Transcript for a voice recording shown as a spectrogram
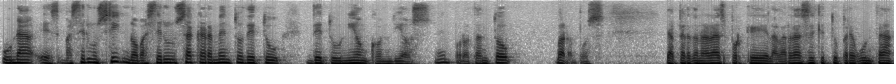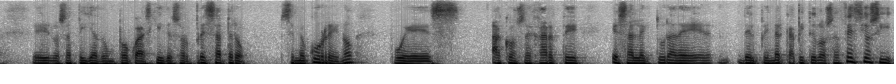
una, va a ser un signo, va a ser un sacramento de tu, de tu unión con Dios. ¿eh? Por lo tanto, bueno, pues ya perdonarás porque la verdad es que tu pregunta eh, los ha pillado un poco aquí de sorpresa, pero se me ocurre, ¿no? Pues aconsejarte esa lectura del primer capítulo de los Efesios y,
